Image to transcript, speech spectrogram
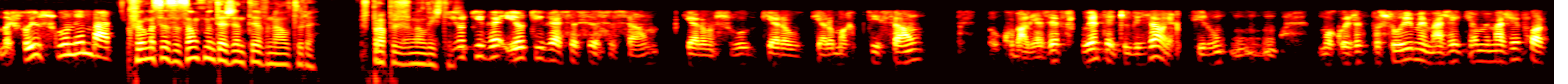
Mas foi o segundo embate. Foi uma sensação que muita gente teve na altura. Os próprios jornalistas. Eu tive, eu tive essa sensação que era, um, que, era, que era uma repetição, como aliás é frequente em televisão, é repetir um- um- uma coisa que passou e uma imagem que é uma imagem forte.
